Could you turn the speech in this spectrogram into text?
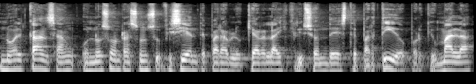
no alcanzan o no son razón suficiente para bloquear la inscripción de este partido, porque Humala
